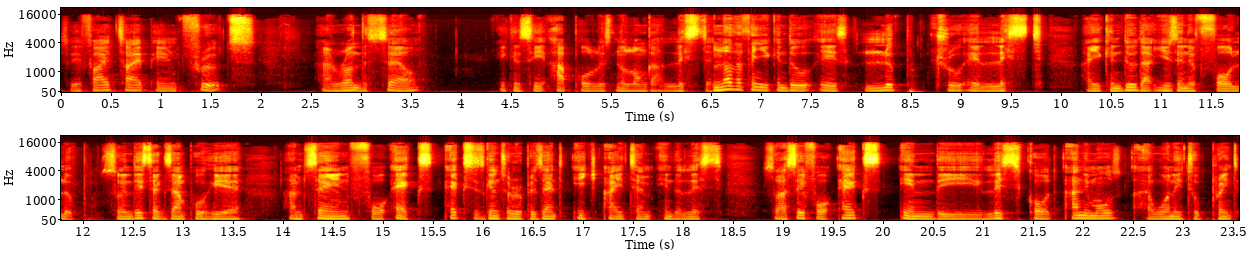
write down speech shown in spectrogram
So if I type in fruits and run the cell, you can see apple is no longer listed. Another thing you can do is loop through a list and you can do that using a for loop. So in this example here, I'm saying for X, X is going to represent each item in the list. So I say for X in the list called animals, I want it to print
